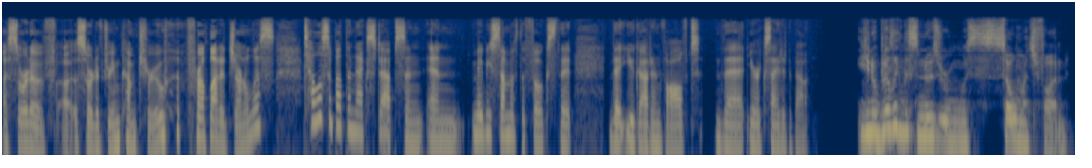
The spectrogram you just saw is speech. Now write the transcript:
a sort of a sort of dream come true for a lot of journalists. Tell us about the next steps and and maybe some of the folks that that you got involved that you're excited about. You know, building this newsroom was so much fun.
